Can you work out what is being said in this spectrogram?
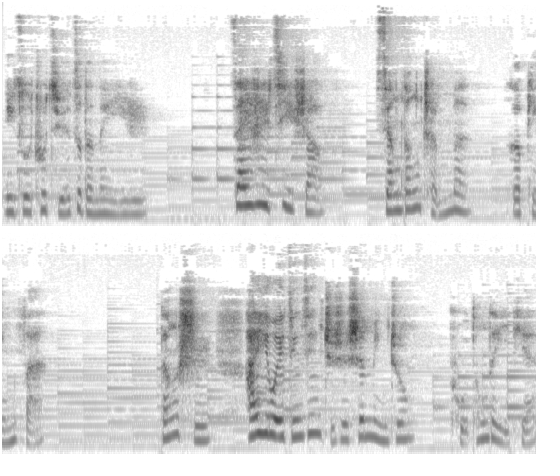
你做出抉择的那一日，在日记上，相当沉闷和平凡。当时还以为仅仅只是生命中普通的一天。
